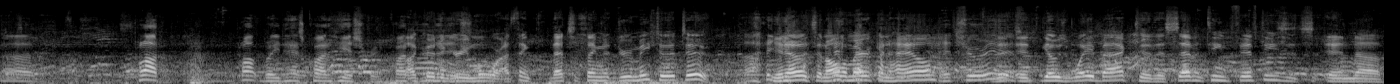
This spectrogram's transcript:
uh, Plott Plott breed has quite a history. Quite a I could agree more. I think that's the thing that drew me to it too. you know, it's an all-American hound. It sure is. It, it, goes way back to the 1750s. It's and uh,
